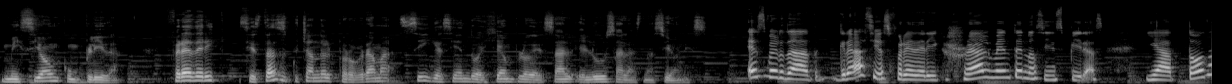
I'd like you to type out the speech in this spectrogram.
Misión cumplida. Frederick, si estás escuchando el programa, sigue siendo ejemplo de sal y luz a las naciones. Es verdad, gracias Frederick, realmente nos inspiras y a toda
